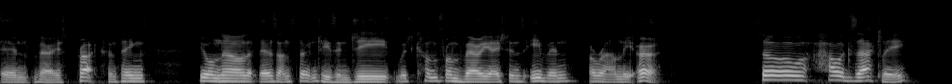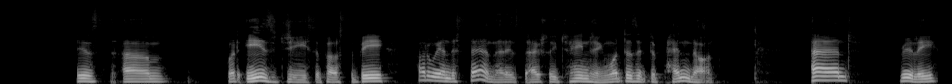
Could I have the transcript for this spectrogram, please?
in various pracs and things, you'll know that there's uncertainties in G which come from variations even around the Earth. So how exactly is, um, what is G supposed to be? How do we understand that it's actually changing? What does it depend on? And really,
